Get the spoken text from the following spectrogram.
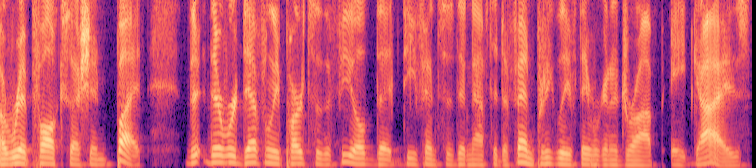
a rip Falk session, but th- there were definitely parts of the field that defenses didn't have to defend, particularly if they were going to drop eight guys.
